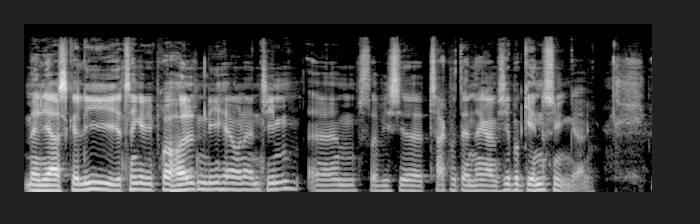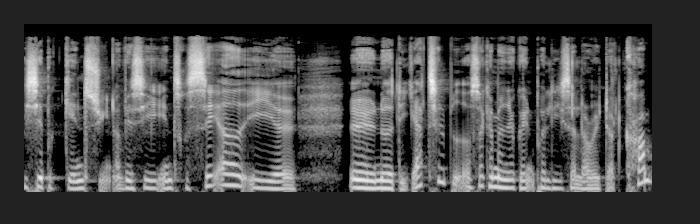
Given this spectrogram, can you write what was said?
men jeg skal lige, jeg tænker, at vi prøver at holde den lige her under en time. Øhm, så vi siger tak for den her gang. Vi siger på gensyn, gør vi. Vi ser på gensyn, og hvis I er interesseret i øh, øh, noget af det, jeg tilbyder, så kan man jo gå ind på lisalorry.com.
